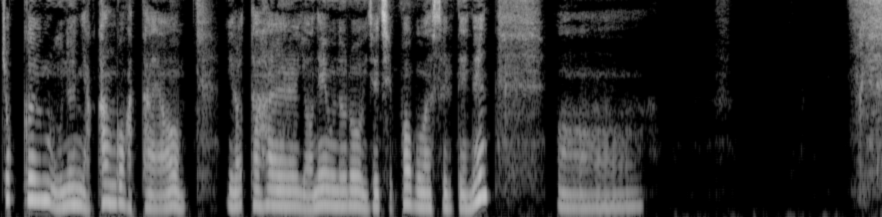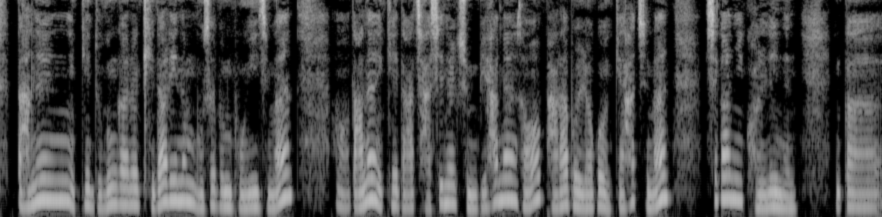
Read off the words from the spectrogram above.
조금 운은 약한 것 같아요. 이렇다 할 연애운으로 이제 짚어보았을 때는, 어, 나는 이렇게 누군가를 기다리는 모습은 보이지만, 어, 나는 이렇게 나 자신을 준비하면서 바라보려고 이렇게 하지만, 시간이 걸리는, 그러니까,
